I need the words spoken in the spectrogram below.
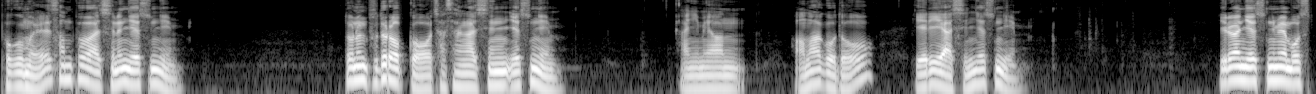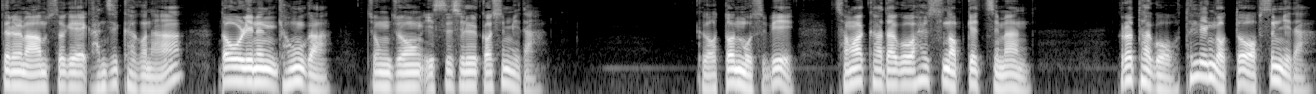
복음을 선포하시는 예수님, 또는 부드럽고 자상하신 예수님, 아니면 엄하고도 예리하신 예수님. 이러한 예수님의 모습들을 마음속에 간직하거나 떠올리는 경우가 종종 있으실 것입니다. 그 어떤 모습이 정확하다고 할 순 없겠지만 그렇다고 틀린 것도 없습니다.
